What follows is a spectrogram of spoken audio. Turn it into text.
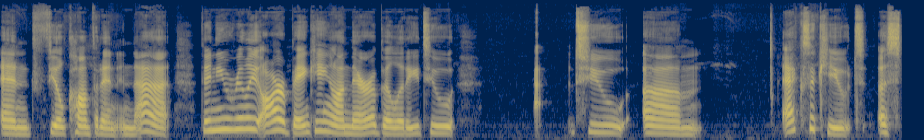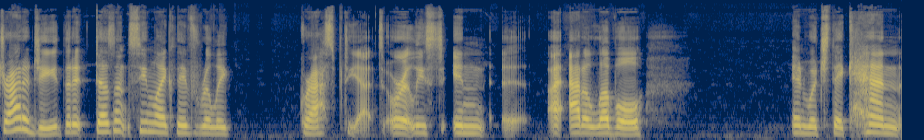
and feel confident in that then you really are banking on their ability to to um, execute a strategy that it doesn't seem like they've really grasped yet, or at least in uh, at a level in which they can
